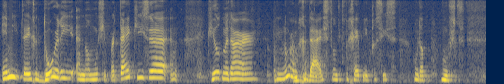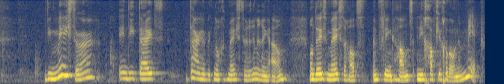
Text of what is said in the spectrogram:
Emmy tegen Dori en dan moest je partij kiezen. En ik hield me daar enorm gedijst, want ik begreep niet precies hoe dat moest. Die meester in die tijd, daar heb ik nog het meeste herinnering aan. Want deze meester had een flinke hand en die gaf je gewoon een map.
